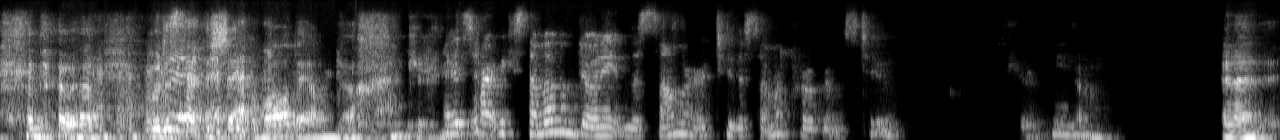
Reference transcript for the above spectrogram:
We'll just have to shake them all down. No. Okay. And it's hard because some of them donate in the summer to the summer programs too. Sure. You know, Um, And I,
